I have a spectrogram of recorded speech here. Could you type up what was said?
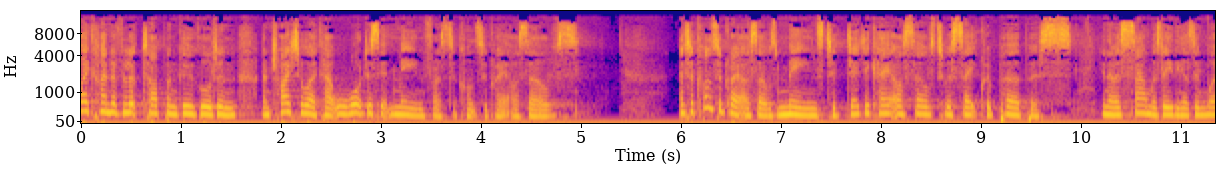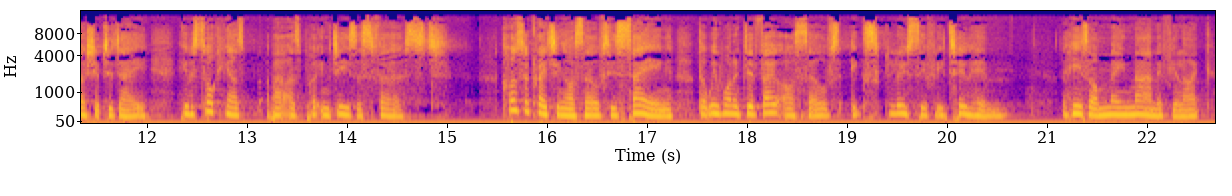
I kind of looked up and Googled and, and tried to work out, well, what does it mean for us to consecrate ourselves? And to consecrate ourselves means to dedicate ourselves to a sacred purpose. You know, as Sam was leading us in worship today, he was talking us about us putting Jesus first. Consecrating ourselves is saying that we want to devote ourselves exclusively to him. He's our main man, if you like.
